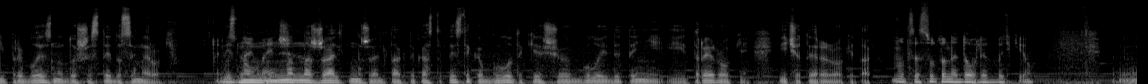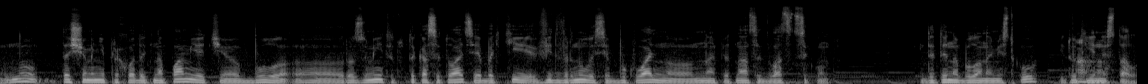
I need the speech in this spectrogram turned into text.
і приблизно до 6 до 7 років. Від основному, найменших. на, на жаль, на жаль, так. Така статистика було таке, що було і дитині і 3 роки, і 4 роки. Так. Ну, це суто недогляд батьків. Ну, те, що мені приходить на пам'ять, е, було е, розумієте, тут така ситуація. Батьки відвернулися буквально на 15-20 секунд. Дитина була на містку, і тут її не стало.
